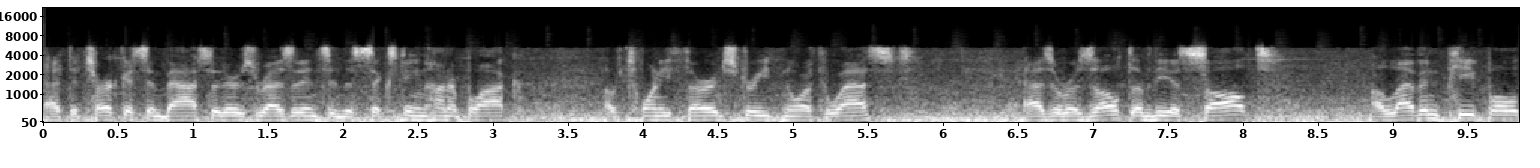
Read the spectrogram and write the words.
at the Turkish ambassador's residence in the 1600 block of 23rd Street Northwest. As a result of the assault, 11 people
